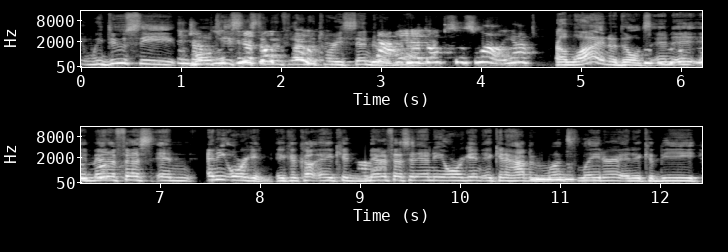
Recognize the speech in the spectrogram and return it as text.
We do see multi system inflammatory syndrome. Yeah, yeah, in adults as well. Yeah a lot in adults and it, it, manifests in any organ it could it could manifest in any organ it can happen months later and it could be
